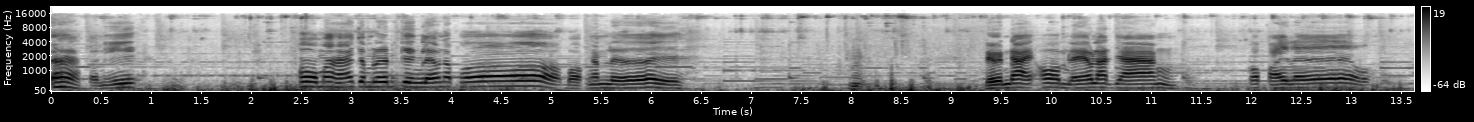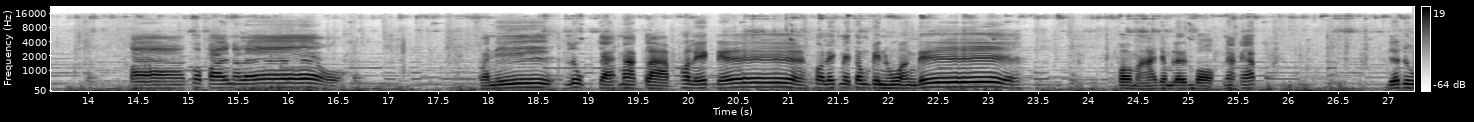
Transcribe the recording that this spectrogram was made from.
เออตอนนี้ พ่อมหาจำเริญเก่งแล้วนะพ่อบอกงั้นเลย เดินได้อ้อมแล้วลาดยาง ก็ไปแล้วป่าก็ไปมาแล้ว วันนี้ลูกจะมากราบพ่อเล็กเด้อพ่อเล็กไม่ต้องเป็นห่วงเด้อพ่อมหาจำเริญบอกนะครับ เดี๋ยวดู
